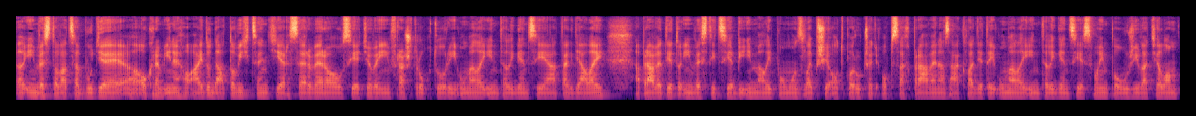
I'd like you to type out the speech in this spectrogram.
Eh, investovať sa bude eh, okrem iného aj do dátových centier, serverov, sieťovej infraštruktúry, umelej inteligencie a tak ďalej. A práve tieto investície by im mali pomôcť lepšie odporúčať obsah práve na základe tej umelej inteligencie svojim používateľom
